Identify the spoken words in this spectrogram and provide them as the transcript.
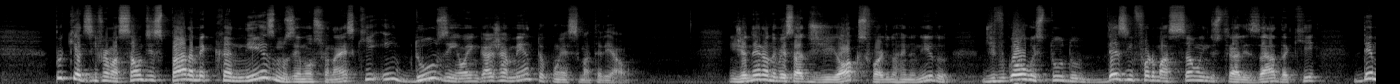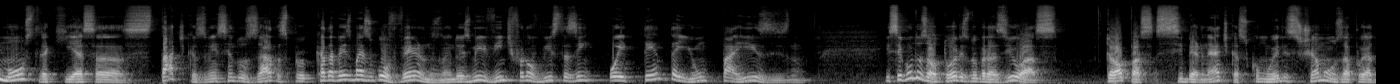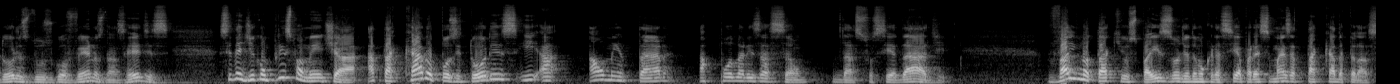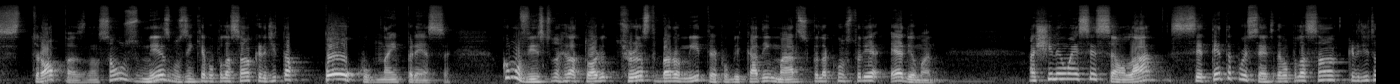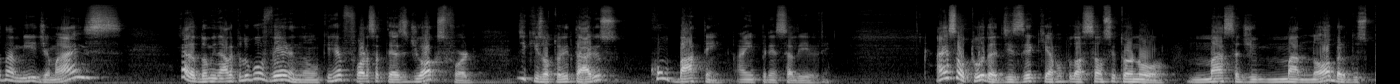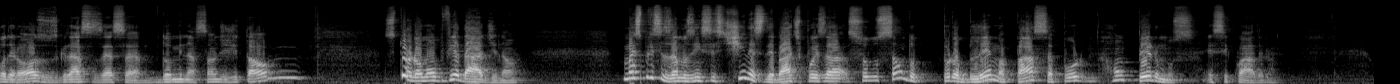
porque a desinformação dispara mecanismos emocionais que induzem ao engajamento com esse material. Em janeiro, a Universidade de Oxford, no Reino Unido, divulgou o estudo Desinformação Industrializada, que demonstra que essas táticas vêm sendo usadas por cada vez mais governos. Né? Em 2020, foram vistas em 81 países. Né? E segundo os autores, no Brasil, as tropas cibernéticas, como eles chamam os apoiadores dos governos nas redes, se dedicam principalmente a atacar opositores e a aumentar a polarização da sociedade. Vale notar que os países onde a democracia aparece mais atacada pelas tropas não são os mesmos em que a população acredita pouco na imprensa, como visto no relatório Trust Barometer publicado em março pela consultoria Edelman. A China é uma exceção. Lá, 70% da população acredita na mídia, mas ela é dominada pelo governo, o que reforça a tese de Oxford de que os autoritários combatem a imprensa livre. A essa altura, dizer que a população se tornou massa de manobra dos poderosos graças a essa dominação digital hum, se tornou uma obviedade, não? Mas precisamos insistir nesse debate, pois a solução do problema passa por rompermos esse quadro.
